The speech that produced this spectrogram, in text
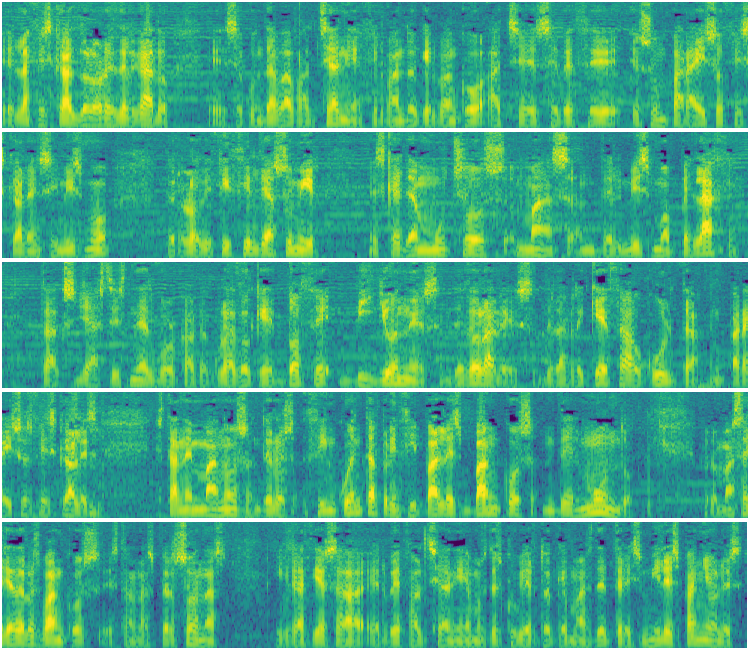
Eh, la fiscal Dolores Delgado eh, secundaba a Valchani, afirmando que el banco HSBC es un paraíso fiscal en sí mismo, pero lo difícil de asumir es que haya muchos más del mismo pelaje Tax Justice Network ha calculado que 12 billones de dólares de la riqueza oculta en paraísos fiscales están en manos de los 50 principales bancos del mundo. Pero más allá de los bancos están las personas y gracias a Hervé Falciani hemos descubierto que más de 3.000 españoles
